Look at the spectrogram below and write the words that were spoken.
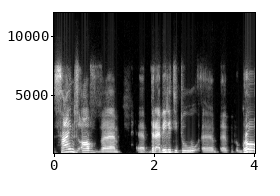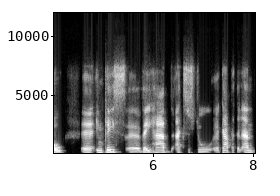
signs of their ability to grow uh, in case uh, they had access to uh, capital. And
